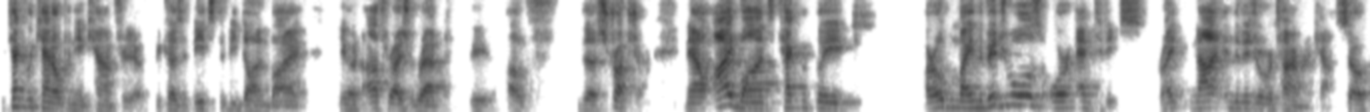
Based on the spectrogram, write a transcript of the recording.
we technically can't open the account for you because it needs to be done by you know an authorized rep eh, of the structure. Now, I bonds technically are opened by individuals or entities, right? Not individual retirement accounts. So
